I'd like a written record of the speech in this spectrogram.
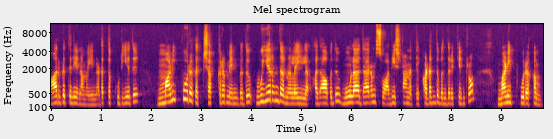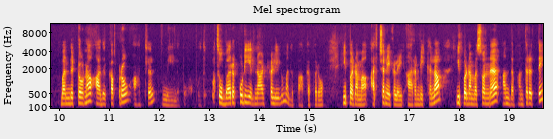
மார்க்கத்திலே நம்மை நடத்தக்கூடியது. மணிப்பூரக சக்கரம் என்பது உயர்ந்த நிலையில அதாவது மூலாதாரம் சுவாதிஷ்டானத்தை கடந்து வந்திருக்கின்றோம். மணிப்பூரகம் வந்துட்டோம்னா அதுக்கப்புறம் ஆற்றல் மேலே போகும். ஸோ வரக்கூடிய நாட்களிலும் அதை பார்க்க போகிறோம் இப்போ நம்ம அர்ச்சனைகளை ஆரம்பிக்கலாம். இப்போ நம்ம சொன்ன அந்த மந்திரத்தை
